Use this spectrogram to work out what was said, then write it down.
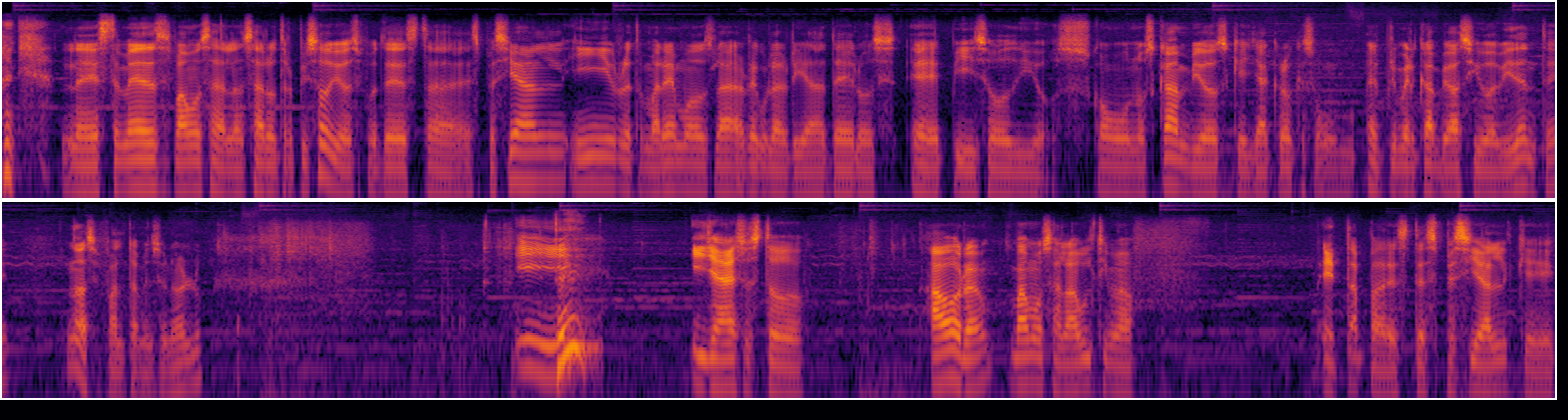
Este mes vamos a lanzar otro episodio después de esta especial y retomaremos la regularidad de los episodios con unos cambios que ya creo que son el primer cambio ha sido evidente, no hace falta mencionarlo. Y, Sí. y ya eso es todo. Ahora vamos a la última etapa de este especial que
